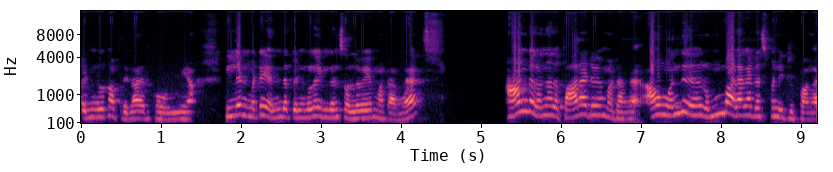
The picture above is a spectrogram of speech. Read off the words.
பெண்களுக்கும் அப்படிதான் இருக்கும் உண்மையா? இல்லைன்னு மட்டும் எந்த பெண்களும் இல்லைன்னு சொல்லவே மாட்டாங்க. ஆண்கள் வந்து அதை பாராட்டவே மாட்டாங்க. அவங்க வந்து ரொம்ப அழகா ட்ரெஸ் பண்ணிட்டு இருப்பாங்க.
